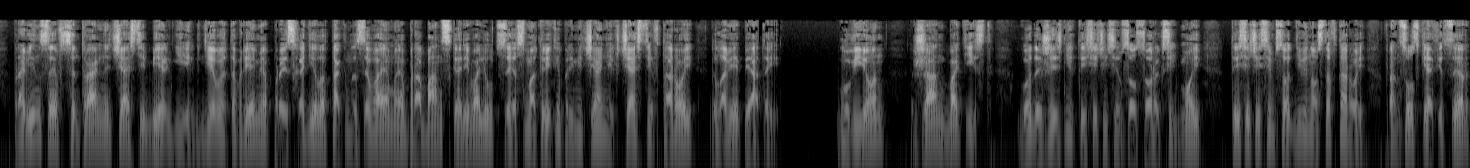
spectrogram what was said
– провинция в центральной части Бельгии, где в это время происходила так называемая Брабанская революция. Смотрите примечание к части 2, главе 5. Гувьон Жан-Батист. Годы жизни 1747 1792. Французский офицер,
